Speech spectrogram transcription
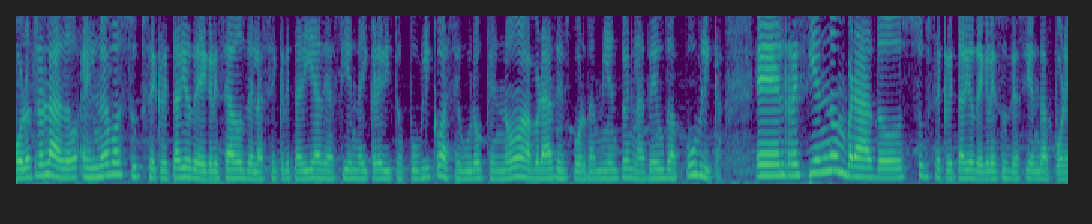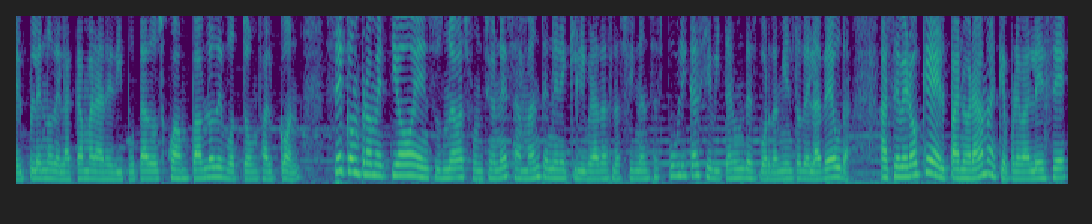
Por otro lado, el nuevo subsecretario de egresados de la Secretaría de Hacienda y Crédito Público aseguró que no habrá desbordamiento en la deuda pública. El recién nombrado subsecretario de egresos de Hacienda por el Pleno de la Cámara de Diputados, Juan Pablo de Botón Falcón, se comprometió en sus nuevas funciones a mantener equilibradas las finanzas públicas y evitar un desbordamiento de la deuda. Aseveró que el panorama que prevalece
